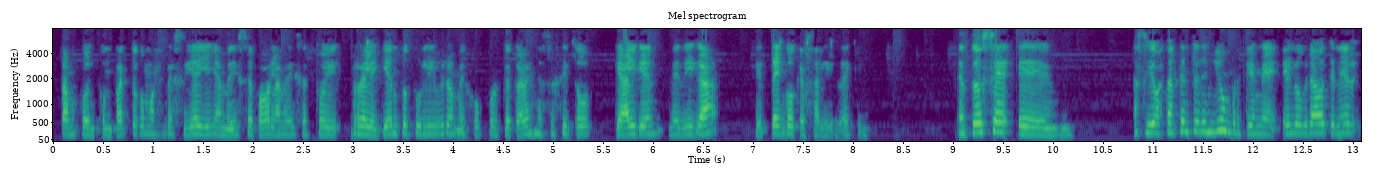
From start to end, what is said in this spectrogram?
estamos en contacto, como les decía, y ella me dice, Paola, me dice, estoy releyendo tu libro, me dijo, porque otra vez necesito que alguien me diga que tengo que salir de aquí. Entonces, eh, ha sido bastante entretenido porque me he logrado tener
